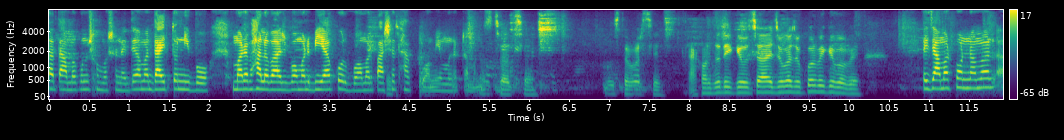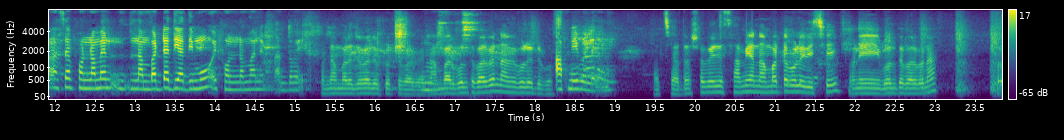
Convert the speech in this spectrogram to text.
তাতে আমার কোনো সমস্যা নাই। যে আমার দায়িত্ব নিব আমার ভালোবাসবো আমার বিয়া করব আমার পাশে থাকব আমি এমন একটা মানুষ আচ্ছা আচ্ছা। বুঝতে পারছি। এখন যদি কেউ চায় যোগাযোগ করবে কীভাবে? এই যে আমার ফোন নাম্বার আছে ফোন নাম্বার নাম্বারটা দিয়া দিমু ওই ফোন নাম্বারের মাধ্যমে। ফোন নাম্বারে যোগাযোগ করতে পারবে। নাম্বার বলতে পারবেন না আমি বলে দেবো। আপনিই বলে দেন। আচ্ছা দর্শক এই যে সামিয়ার নাম্বারটা বলে দিচ্ছি উনি বলতে পারবে না। তো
